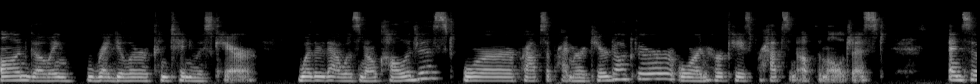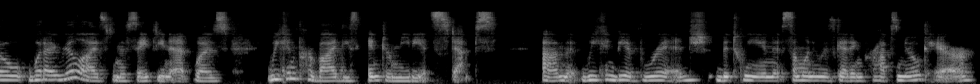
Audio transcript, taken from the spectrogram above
ongoing, regular, continuous care, whether that was an oncologist or perhaps a primary care doctor, or in her case, perhaps an ophthalmologist. And so, what I realized in the safety net was we can provide these intermediate steps. Um, we can be a bridge between someone who is getting perhaps no care,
